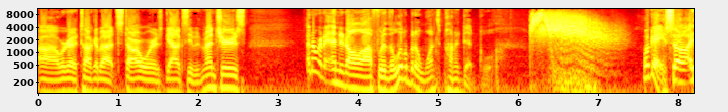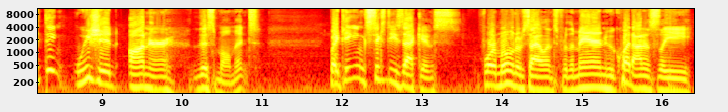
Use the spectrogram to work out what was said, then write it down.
Uh, we're going to talk about Star Wars Galaxy of Adventures. And we're going to end it all off with a little bit of Once Upon a Deadpool. Okay, so I think we should honor this moment by taking 60 seconds for a moment of silence for the man who, quite honestly,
